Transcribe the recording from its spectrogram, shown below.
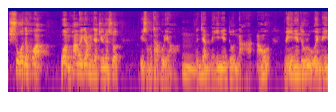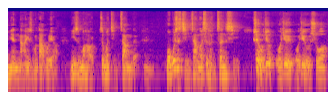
说的话，我很怕会让人家觉得说有什么大不了，嗯人家每一年都拿，然后每一年都入围，每一年拿有什么大不了？你怎么好这么紧张的？嗯我不是紧张，而是很珍惜，所以我就我就我就有说，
